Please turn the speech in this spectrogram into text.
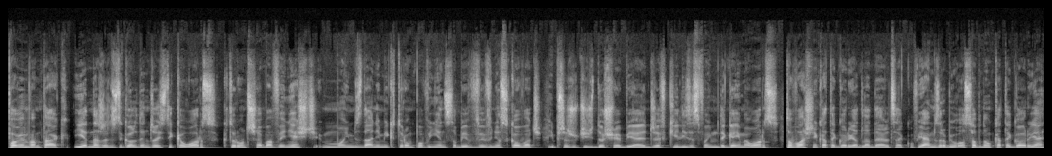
Powiem wam tak, jedna rzecz z Golden Joystick Awards, którą trzeba wynieść, moim zdaniem, i którą powinien sobie wywnioskować i przerzucić do siebie Jeff Keighley ze swoim The Game Awards, to właśnie kategoria dla DLC-ków. Ja bym zrobił osobną kategorię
